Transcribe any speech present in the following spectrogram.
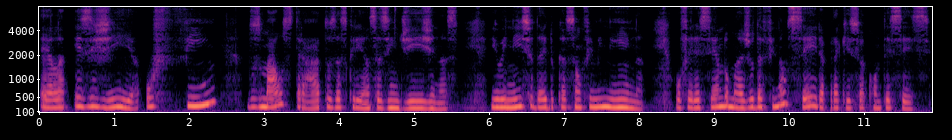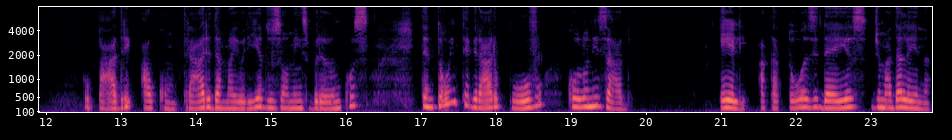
ela exigia o fim dos maus tratos às crianças indígenas e o início da educação feminina, oferecendo uma ajuda financeira para que isso acontecesse. O padre, ao contrário da maioria dos homens brancos, tentou integrar o povo colonizado. Ele acatou as ideias de Madalena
